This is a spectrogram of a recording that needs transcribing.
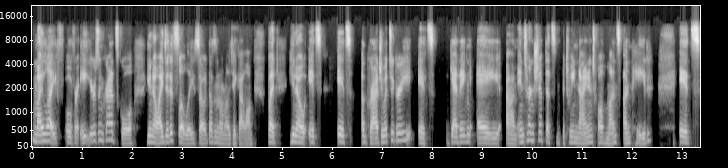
my life over 8 years in grad school. You know i did it slowly so it doesn't normally take that long. But you know it's it's a graduate degree. It's getting a um, internship that's between nine and 12 months unpaid. It's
